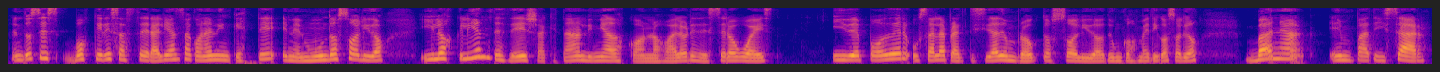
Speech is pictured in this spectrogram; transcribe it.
entonces vos querés hacer alianza con alguien que esté en el mundo sólido y los clientes de ella que están alineados con los valores de zero waste y de poder usar la practicidad de un producto sólido, de un cosmético sólido, van a empatizar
